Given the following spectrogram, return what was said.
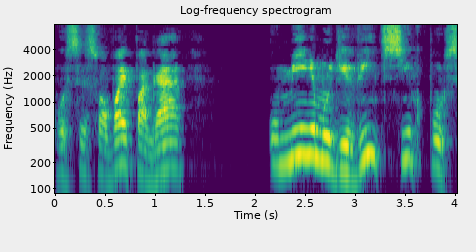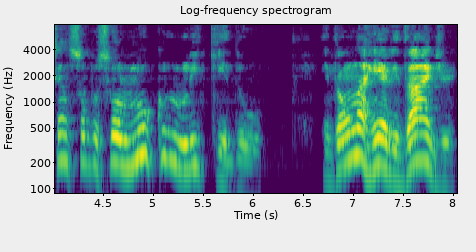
você só vai pagar o mínimo de 25% sobre o seu lucro líquido. Então, na realidade,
